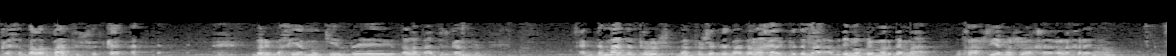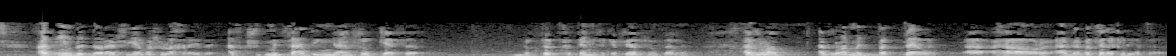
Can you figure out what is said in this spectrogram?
ככה בלבטוס וככה. דברים הכי עמוקים זה בלבטוס גם כן. הקדמה זה פירוש, מה פירוש הקדמה? זה לא חלק מדבר, אבל אם אומרים הקדמה, מוכרח שיהיה משהו אחר על אחרי זה. אז אם זה דורש שיהיה משהו אחרי זה, אז מצד עניין של כסר, חתם זה כסר של אז לא, אז לא מתבטל האור, זה צריך להיות האור.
